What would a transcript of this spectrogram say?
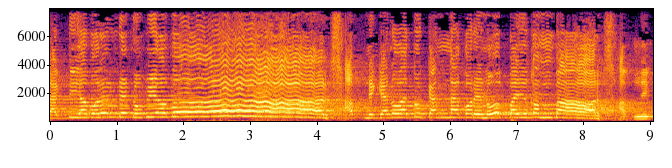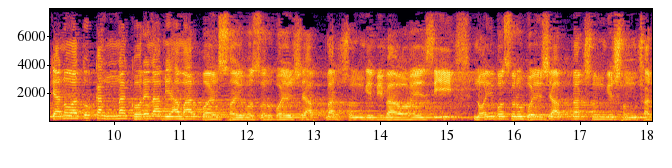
ডাক দিয়া বলেন, রে নবী আমার, আপনি কেন এত কান্না করেন ও পয়গম্বর? আপনি কেন এত কান্না করেন? আমি আমার বয়স ছয় বছর বয়সে আপনার সঙ্গে বিবাহ হয়েছি। নয় বছর বয়সে আপনার সঙ্গে সংসার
